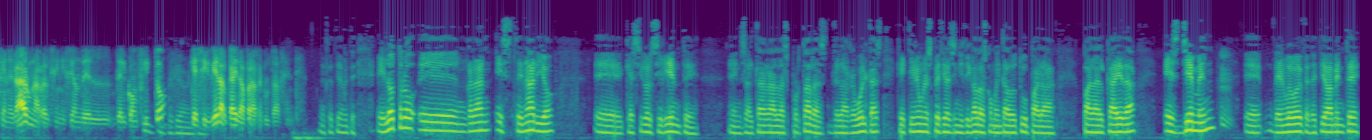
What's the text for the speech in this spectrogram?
generar una redefinición del, del conflicto que sirviera al Qaeda para reclutar gente. Efectivamente. El otro eh, gran escenario, eh, que ha sido el siguiente, en saltar a las portadas de las revueltas, que tiene un especial significado, has comentado tú, para, para Al Qaeda, es Yemen. Hmm. Eh, de nuevo, efectivamente,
